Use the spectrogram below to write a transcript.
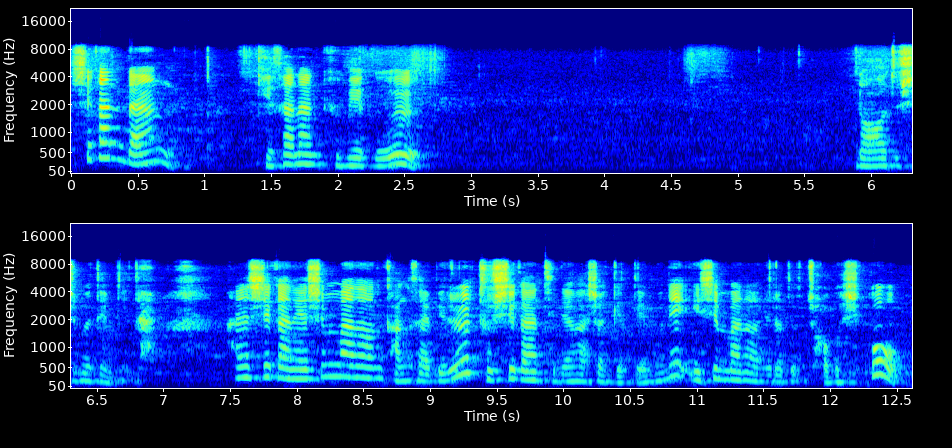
시간당 계산한 금액을 넣어 주시면 됩니다. 1시간에 10만원 강사비를 2시간 진행하셨기 때문에 20만원이라도 적으시고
